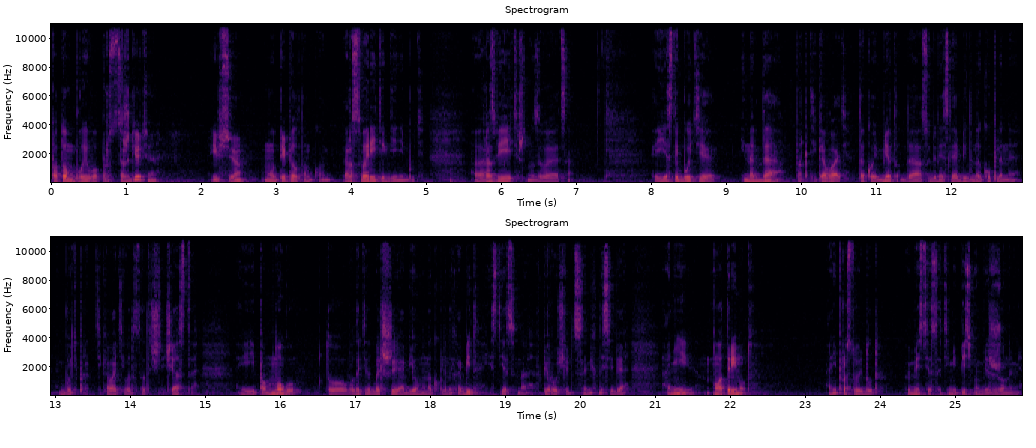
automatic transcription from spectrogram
Потом вы его просто сожгете, и все. Ну, пепел там растворите где-нибудь, развеете, что называется. И если будете иногда практиковать такой метод, да, особенно если обиды накоплены, будете практиковать его достаточно часто и по многу, то вот эти большие объемы накопленных обид, естественно, в первую очередь самих на себя, они, ну, отринут, они просто уйдут вместе с этими письмами сжженными.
